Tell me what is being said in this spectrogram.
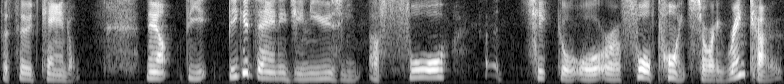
the third candle. Now the big advantage in using a four tick or, or a four point sorry Renko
